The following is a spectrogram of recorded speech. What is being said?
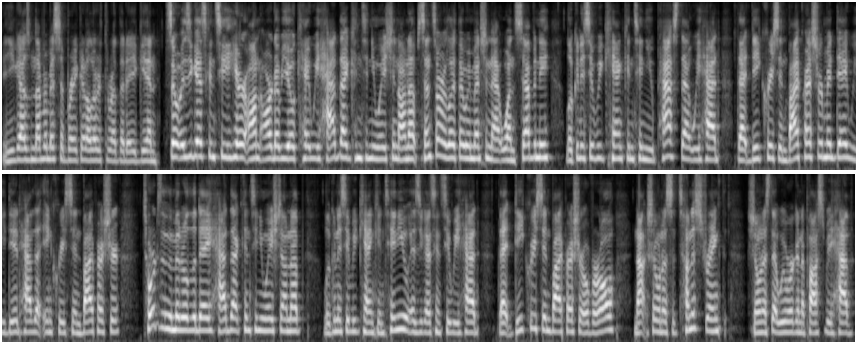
and you guys will never miss a breakout alert throughout the day again. So as you guys can see here on RWLK, we had that continuation on up since our alert that we mentioned at 170. Looking to see if we can continue past that. We had that decrease in buy pressure midday. We did have that increase in buy pressure towards in the middle of the day, had that continuation on up. Looking to see if we can continue. As you guys can see, we had that decrease in buy pressure overall, not showing us a ton of strength, showing us that we were going to possibly have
